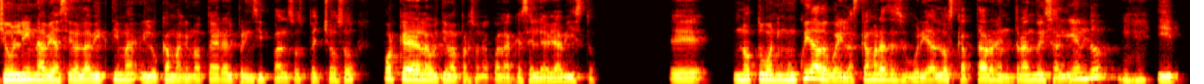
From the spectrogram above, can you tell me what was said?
Jun Lin había sido la víctima y Luca Magnota era el principal sospechoso porque era la última persona con la que se le había visto. Eh, no tuvo ningún cuidado, güey. Las cámaras de seguridad los captaron entrando y saliendo y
